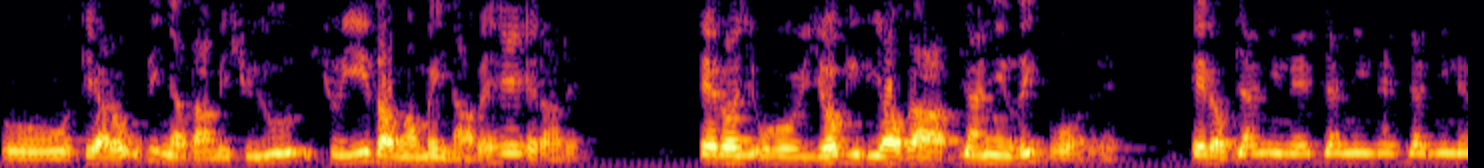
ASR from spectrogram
ဟိုဆရာတော်ဥပညာသားမေရွှေရွှေရေးဆောင်ကမိတ်နာပဲဟဲ့အဲ့ဒါလေအဲ့တော့ဟိုယောဂီတယောက်ကပြန်ញင်သိပေါ်တယ် အဲ့တော့ပြန်ညင်းနေပြန်ညင်းနေပြန်ညင်းနေ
